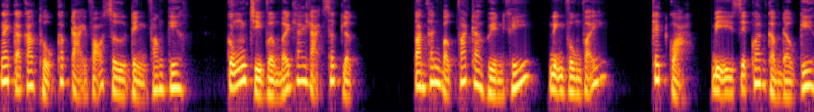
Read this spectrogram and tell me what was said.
Ngay cả cao thủ cấp đại võ sư đỉnh phong kia cũng chỉ vừa mới lấy lại sức lực. Toàn thân bộc phát ra huyền khí, định vùng vẫy. Kết quả bị sĩ quan cầm đầu kia,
